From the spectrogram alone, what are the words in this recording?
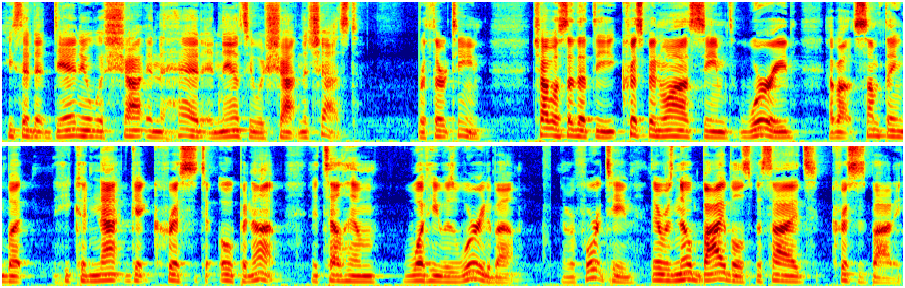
He said that Daniel was shot in the head and Nancy was shot in the chest. Number 13. Chavo said that the Chris Benoit seemed worried about something, but he could not get Chris to open up and tell him what he was worried about. Number 14. There was no Bibles besides Chris's body.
